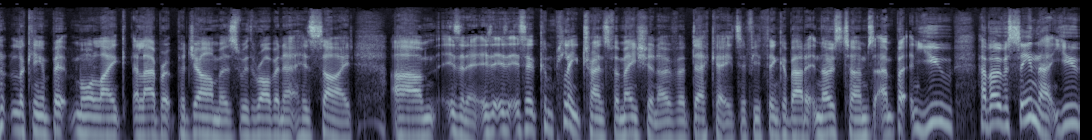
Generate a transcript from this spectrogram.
looking a bit more like elaborate pajamas with Robin at his side, um, isn't it? It's a complete transformation over decades, if you think about it in those terms. But you have overseen that. You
